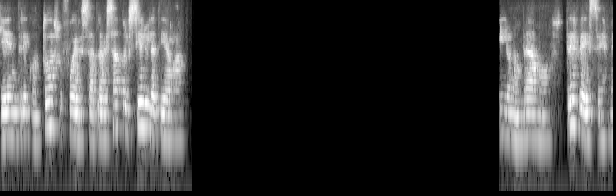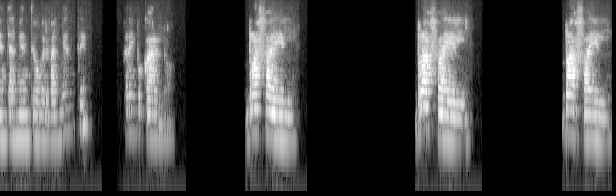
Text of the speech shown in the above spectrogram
que entre con toda su fuerza atravesando el cielo y la tierra. y lo nombramos tres veces mentalmente o verbalmente para invocarlo. Rafael, Rafael, Rafael.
